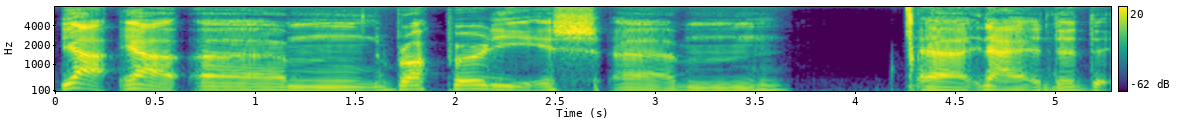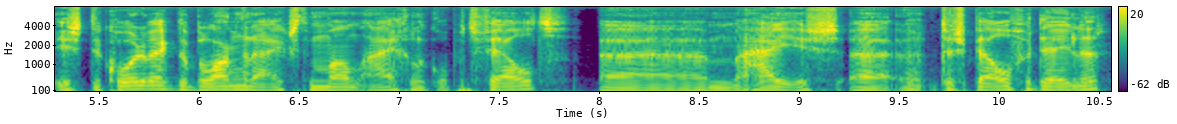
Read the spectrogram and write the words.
Ja, ja. ehm, Brock Purdy is, ehm, eh, nou, de, de, is de quarterback de belangrijkste man eigenlijk op het veld. Ehm, hij is eh, de spelverdeler.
